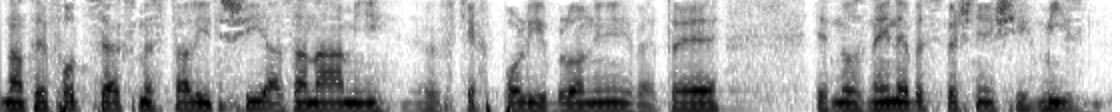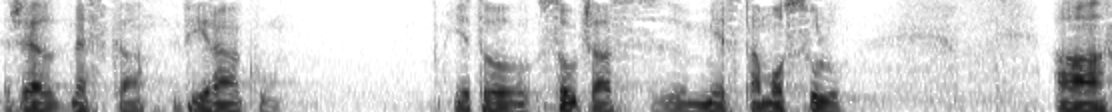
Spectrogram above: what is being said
na té fotce, jak jsme stali tři a za námi v těch polích bylo Ninive. To je jedno z nejnebezpečnějších míst žel dneska v Iráku. Je to součást města Mosulu. A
